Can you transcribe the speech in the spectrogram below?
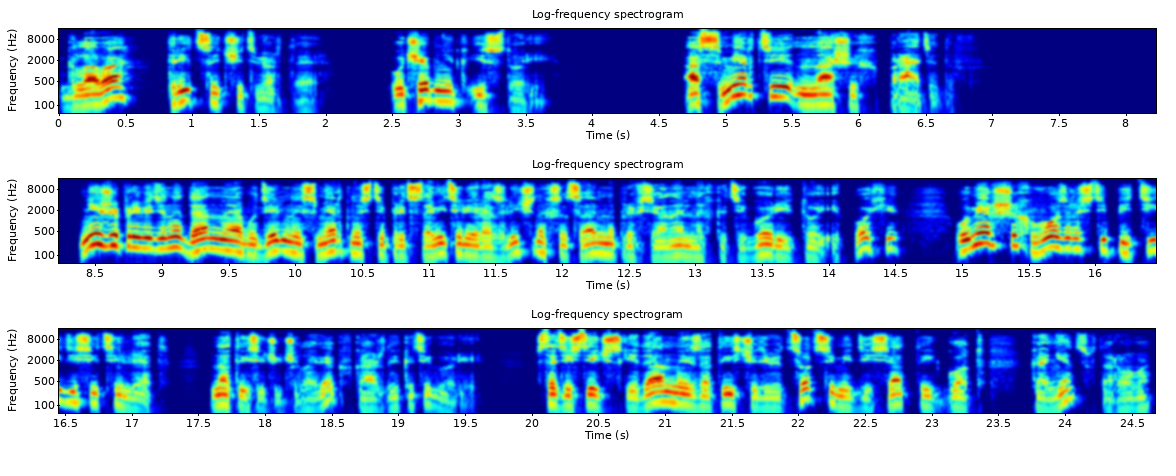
Глава 34. Учебник истории. О смерти наших прадедов. Ниже приведены данные об удельной смертности представителей различных социально-профессиональных категорий той эпохи, умерших в возрасте 50 лет, на тысячу человек в каждой категории. Статистические данные за 1970 год, конец второго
